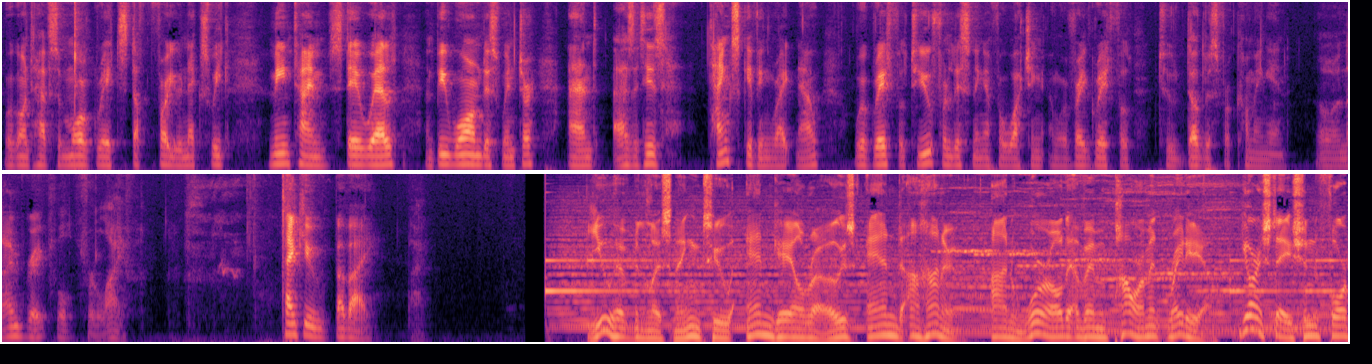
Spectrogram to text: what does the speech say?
We're going to have some more great stuff for you next week. Meantime, stay well and be warm this winter. And as it is Thanksgiving right now, we're grateful to you for listening and for watching, and we're very grateful to Douglas for coming in. Oh, and I'm grateful for life. Thank you. Bye bye. Bye. You have been listening to Angel Rose and Ahanu on World of Empowerment Radio, your station for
